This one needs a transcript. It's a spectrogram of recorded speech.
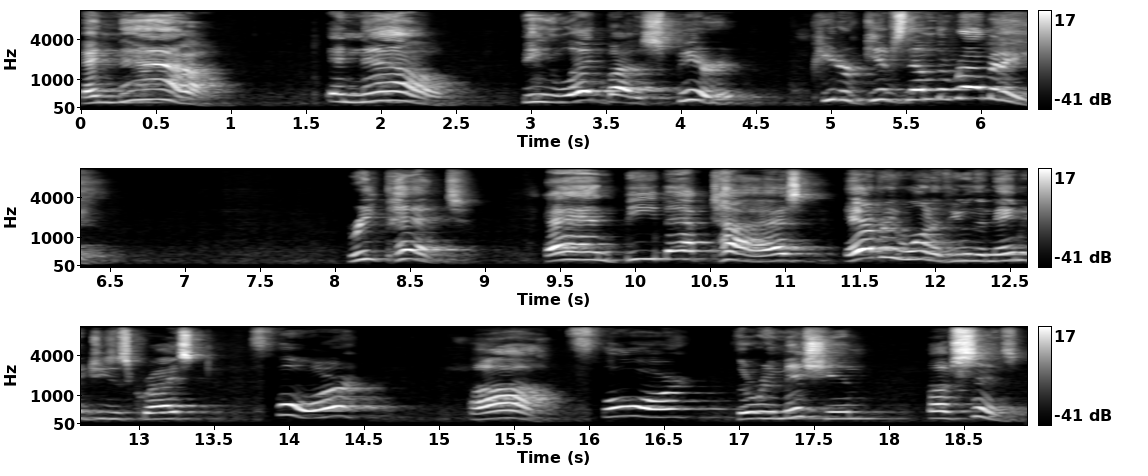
And now And now, being led by the Spirit, Peter gives them the remedy. Repent and be baptized, every one of you, in the name of Jesus Christ, for, ah, for the remission of sins.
